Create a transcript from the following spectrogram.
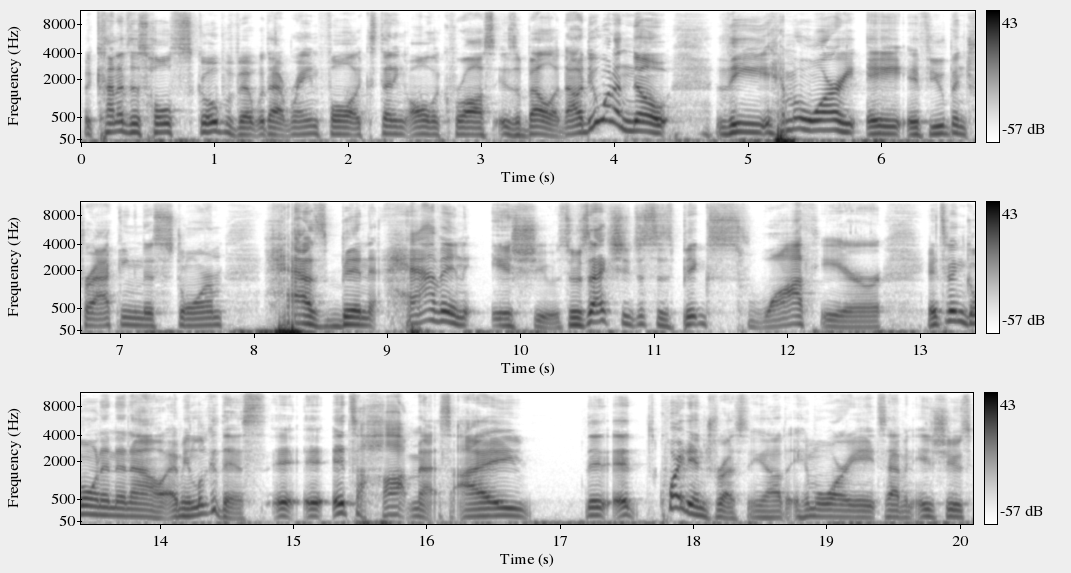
but kind of this whole scope of it with that rainfall extending all across Isabela. Now, I do want to note the Himawari 8, if you've been tracking this storm, has been having issues. There's actually just this big swath here. It's been going in and out. I mean, look at this. It, it, it's a hot mess. I it's quite interesting how the Himawari 8's having issues.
